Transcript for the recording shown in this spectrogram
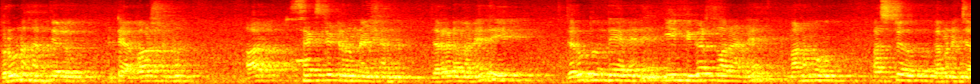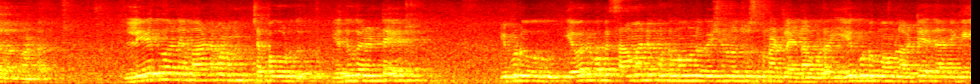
భ్రూణ హత్యలు అంటే అబార్షన్ ఆర్ సెక్స్ డిటర్మినేషన్ జరగడం అనేది జరుగుతుంది అనేది ఈ ఫిగర్స్ ద్వారానే మనము ఫస్ట్ గమనించాలన్నమాట. లేదు అనే మాట మనం చెప్పకూడదు. ఎందుకనంటే ఇప్పుడు ఎవరు ఒక సామాన్య కుటుంబంలో విషయంలో చూసుకున్నట్లయినా కూడా ఏ కుటుంబంలో అంటే దానికి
